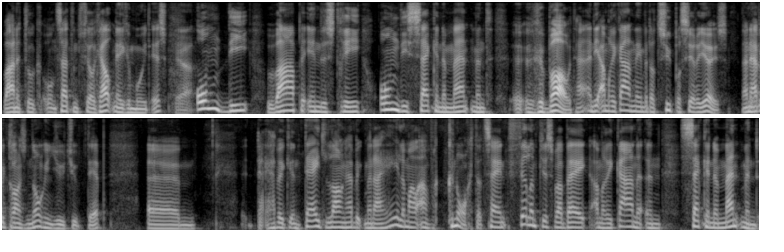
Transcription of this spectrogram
waar natuurlijk ontzettend veel geld mee gemoeid is, Ja. om die wapenindustrie, om die Second Amendment eh, gebouwd. Hè? En die Amerikanen nemen dat super serieus. Dan heb ik trouwens nog een YouTube-tip. Ehm, daar heb ik een tijd lang heb ik me daar helemaal aan verknocht. Dat zijn filmpjes waarbij Amerikanen een Second Amendment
